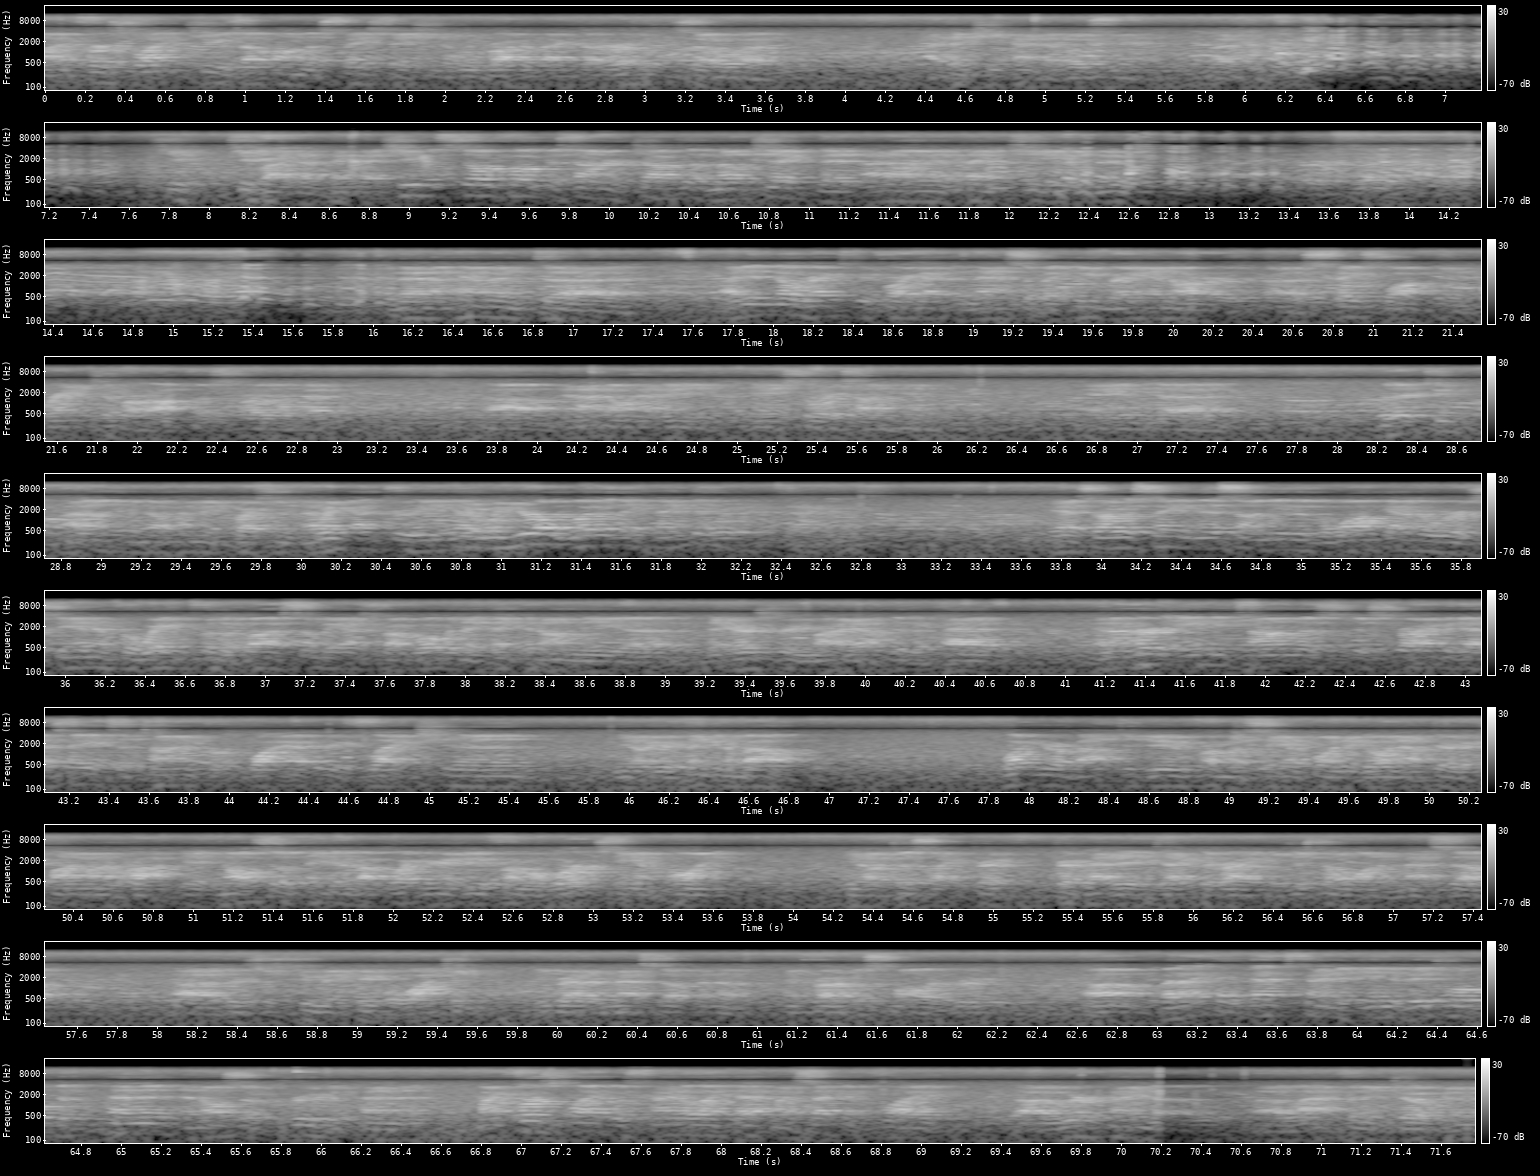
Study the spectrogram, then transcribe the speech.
my first flight. She was up on the space station and we brought her back to Earth. So uh, I think she kind of owes me. But she, she probably doesn't think that. She was so focused on her chocolate milkshake that I don't even think she even knew. And then I haven't, uh, I didn't know Rex before I got to NASA, but he ran our uh, spacewalk branch of our office for a little bit. Uh, and I don't have any, any stories on him. And uh, were there two, I don't even know how Yeah, so I was saying this on either the walkout or we we're standing for waiting for the bus. Somebody asked about what were they thinking on the, uh, the Airstream ride out to the pad. And I heard Andy Thomas describe it as, hey, it's a time for quiet reflection. You know, you're thinking about what you're about to do from a standpoint of going out there to climb on a rocket and also thinking about what you're gonna do from a work standpoint. You know, just my first flight was kind of like that. My second flight, uh, we were kind of uh, laughing and joking.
